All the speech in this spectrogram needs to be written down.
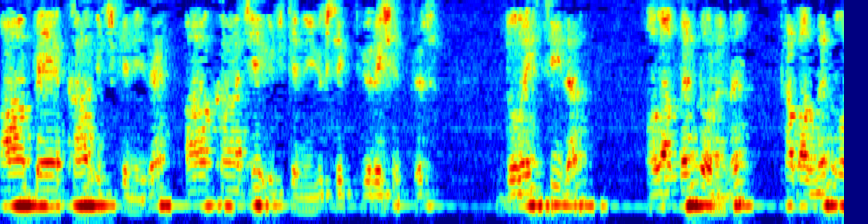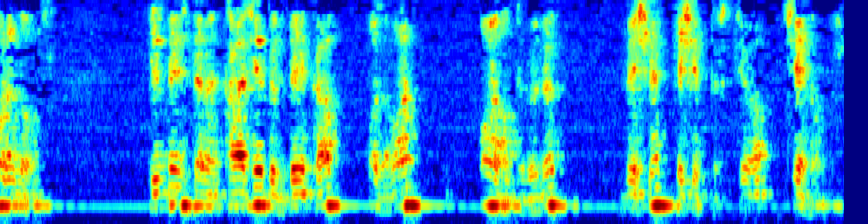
ABK üçgeni ile AKC üçgeni yükseklikleri eşittir. Dolayısıyla alanların oranı tabanların oranı olur. Bizden istenen KC bölü BK o zaman 16 bölü 5'e eşittir. Cevap C olur.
